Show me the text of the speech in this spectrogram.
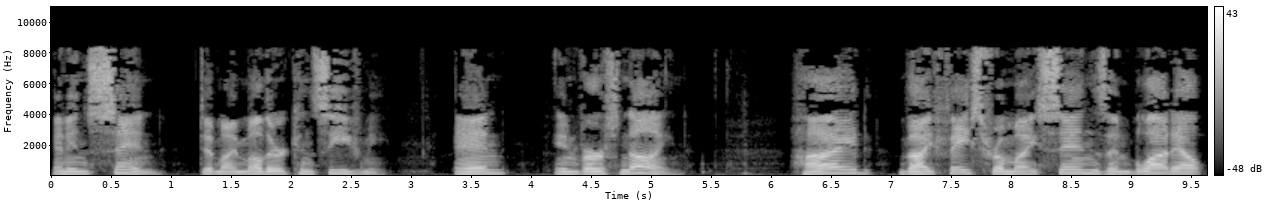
and in sin did my mother conceive me. And in verse 9, Hide thy face from my sins and blot out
